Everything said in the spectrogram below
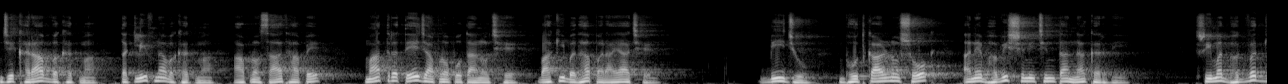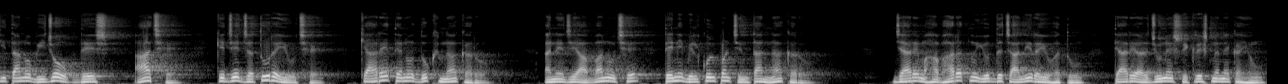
જે ખરાબ વખતમાં, તકલીફના વખતમાં આપણો સાથ આપે, માત્ર તે જ આપણો પોતાનો છે, બાકી બધા પરાયા છે. બીજું, ભૂતકાળનો શોક અને ભવિષ્યની ચિંતા ન કરવી. શ્રીમદ ભગવદ્ ગીતાનો બીજો ઉપદેશ આ છે કે જે જતું રહ્યું છે, ક્યારે તેનો દુઃખ ન કરો અને જે આવવાનું છે તેની બિલકુલ પણ ચિંતા ન કરો. જ્યારે મહાભારતનું યુદ્ધ ચાલી રહ્યું હતું, ત્યારે અર્જુને શ્રીકૃષ્ણને કહ્યું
